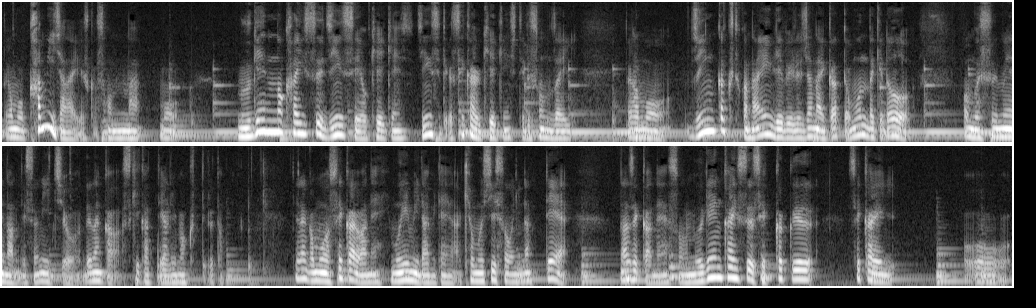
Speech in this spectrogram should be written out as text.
だからもう神じゃないですかそんなもう無限の回数人生を経験し人生というか世界を経験してる存在。だからもう人格とかないレベルじゃないかって思うんだけど娘なんですよね一応。でなんか好き勝手やりまくってると。でなんかもう世界はね無意味だみたいな虚無思想になってなぜかねその無限回数せっかく世界を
